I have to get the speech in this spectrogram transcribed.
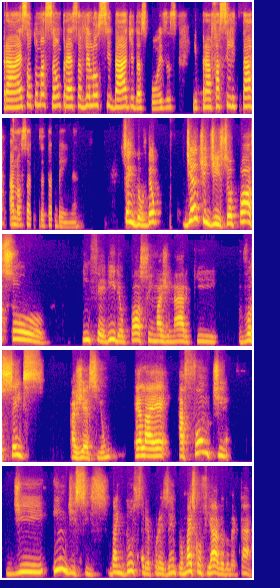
para essa automação, para essa velocidade das coisas e para facilitar a nossa vida também, né? Sem dúvida. Eu, diante disso, eu posso inferir, eu posso imaginar que vocês, a GS1, ela é a fonte de índices da indústria, por exemplo, mais confiável do mercado?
